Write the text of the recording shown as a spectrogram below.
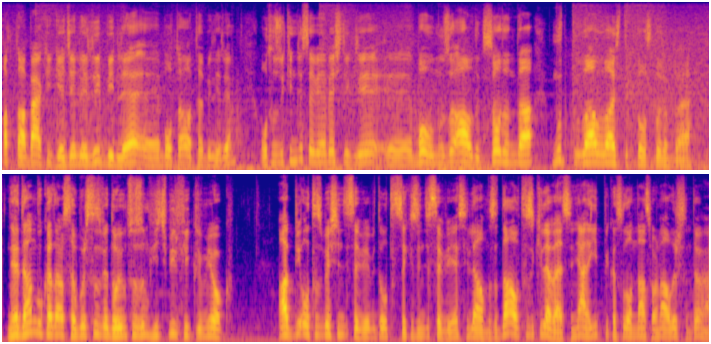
Hatta belki geceleri bile e, bota atabilirim. 32. seviye 5 degree e, bowl'umuzu aldık. Sonunda mutluluğa ulaştık dostlarım be. Neden bu kadar sabırsız ve doyumsuzum hiçbir fikrim yok. Abi bir 35. seviye bir de 38. seviye silahımızı daha 32 levelsin. Yani git bir kasıl ondan sonra alırsın değil mi?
